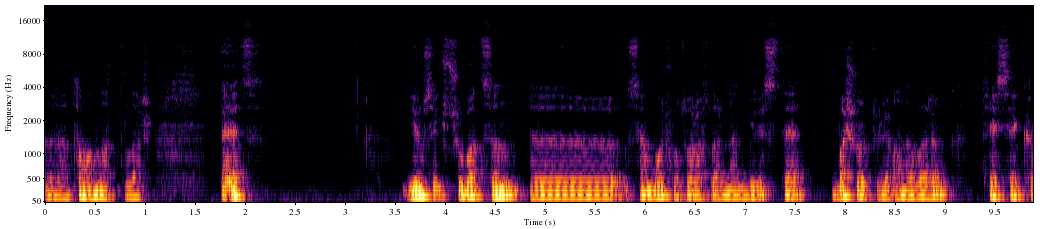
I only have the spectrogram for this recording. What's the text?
e, tamamlattılar. Evet, 28 Şubat'ın e, sembol fotoğraflarından birisi de başörtülü anaların TSK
